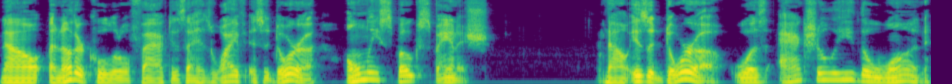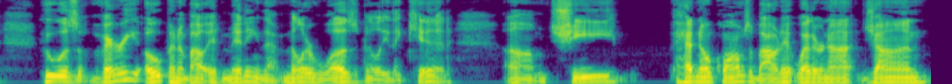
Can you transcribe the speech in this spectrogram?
Now another cool little fact is that his wife Isadora only spoke Spanish. Now Isadora was actually the one who was very open about admitting that Miller was Billy the Kid. Um, she had no qualms about it, whether or not John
